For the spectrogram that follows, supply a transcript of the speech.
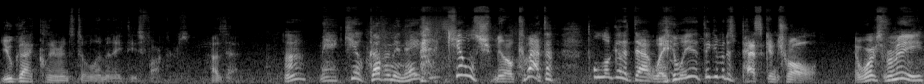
You got clearance to eliminate these fuckers. How's that? Huh? Man, kill government agents? Kill Schmill. Come on, don't, don't look at it that way, will you? Think of it as pest control. It works for me.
